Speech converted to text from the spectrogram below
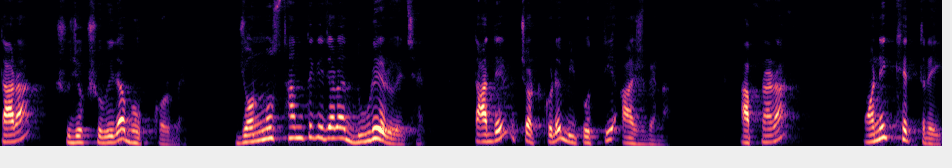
তারা সুযোগ সুবিধা ভোগ করবেন জন্মস্থান থেকে যারা দূরে রয়েছেন, তাদের চট করে বিপত্তি আসবে না। আপনারা অনেক ক্ষেত্রেই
